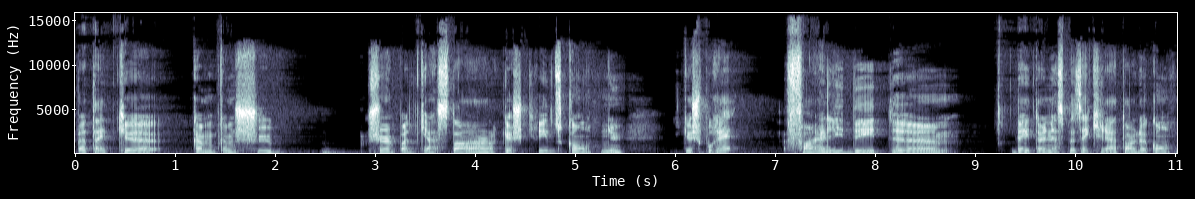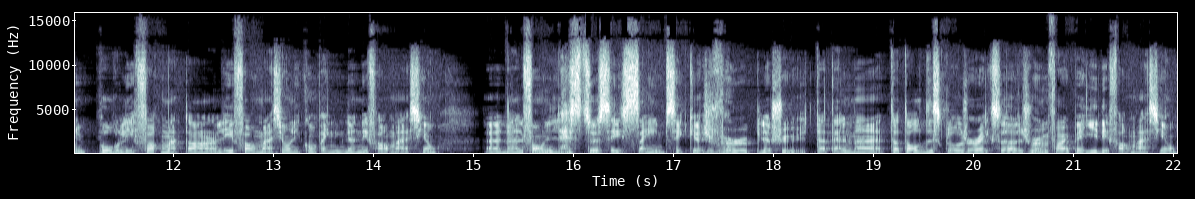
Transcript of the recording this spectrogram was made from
peut-être que comme, comme je suis, je suis un podcasteur, que je crée du contenu, que je pourrais faire l'idée de d'être un espèce de créateur de contenu pour les formateurs, les formations, les compagnies qui donnent des formations. Euh, dans le fond, l'astuce est simple, c'est que je veux, puis là je suis totalement, total disclosure avec ça, je veux me faire payer des formations.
